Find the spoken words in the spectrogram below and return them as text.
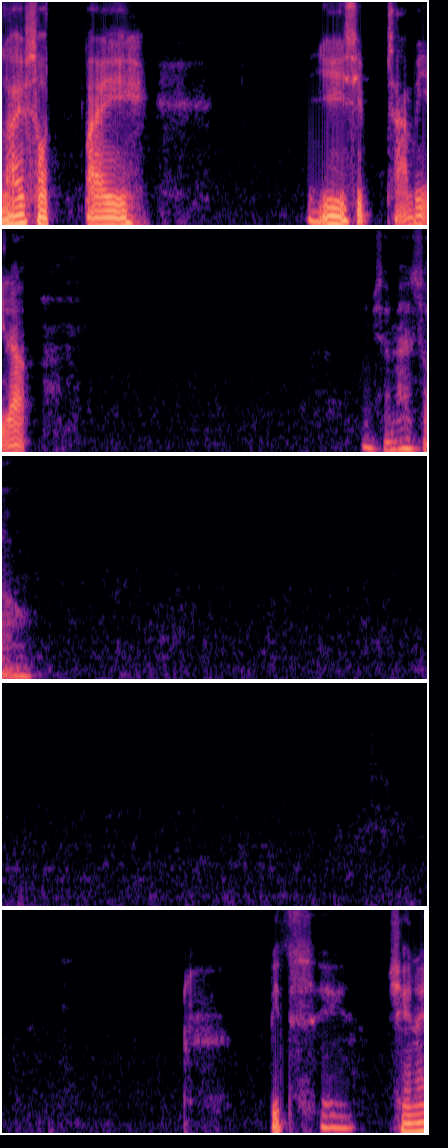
ไลฟ์สดไป ยี่สิบสามวิแล้วยี่สามห้าสองปิดเสียงแชร์หน้า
